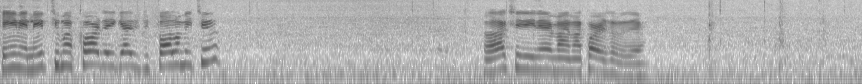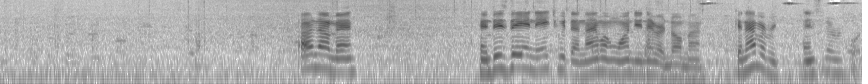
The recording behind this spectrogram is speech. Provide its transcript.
You even leave to my car that you guys to follow me to? Well, actually, never mind. My car is over there. I don't know, man. In this day and age with the 911, you never know, man. Can I have a re- incident report?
